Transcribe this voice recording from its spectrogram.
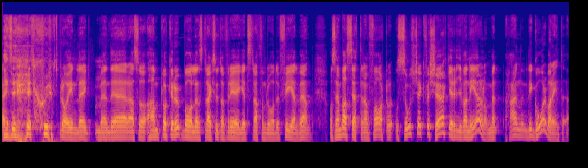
Men, det är ett sjukt bra inlägg, Mm. men det är alltså, han plockar upp bollen strax utanför eget straffområde, felvänd. Och sen bara sätter han fart och, och Zuzek försöker riva ner honom, men han, det går bara inte.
